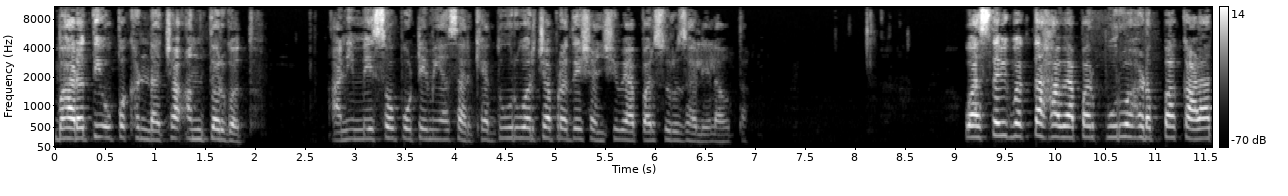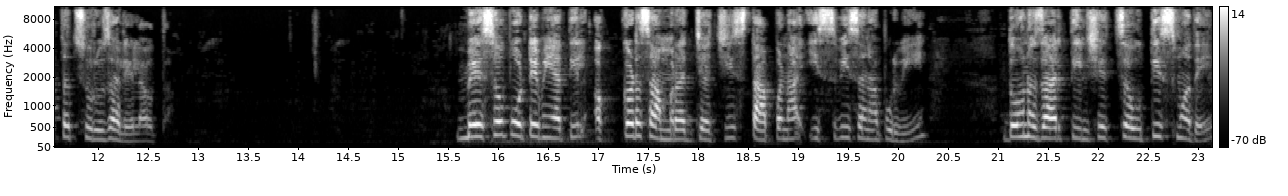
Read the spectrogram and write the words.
भारतीय उपखंडाच्या अंतर्गत आणि मेसोपोटेमिया सारख्या दूरवरच्या प्रदेशांशी व्यापार सुरू झालेला होता. वास्तविक बघता हा व्यापार पूर्व हडप्पा काळातच सुरू झालेला होता. मेसोपोटेमियातील अक्कड साम्राज्याची स्थापना इसवी सणापूर्वी दोन हजार तीनशे चौतीसमध्ये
